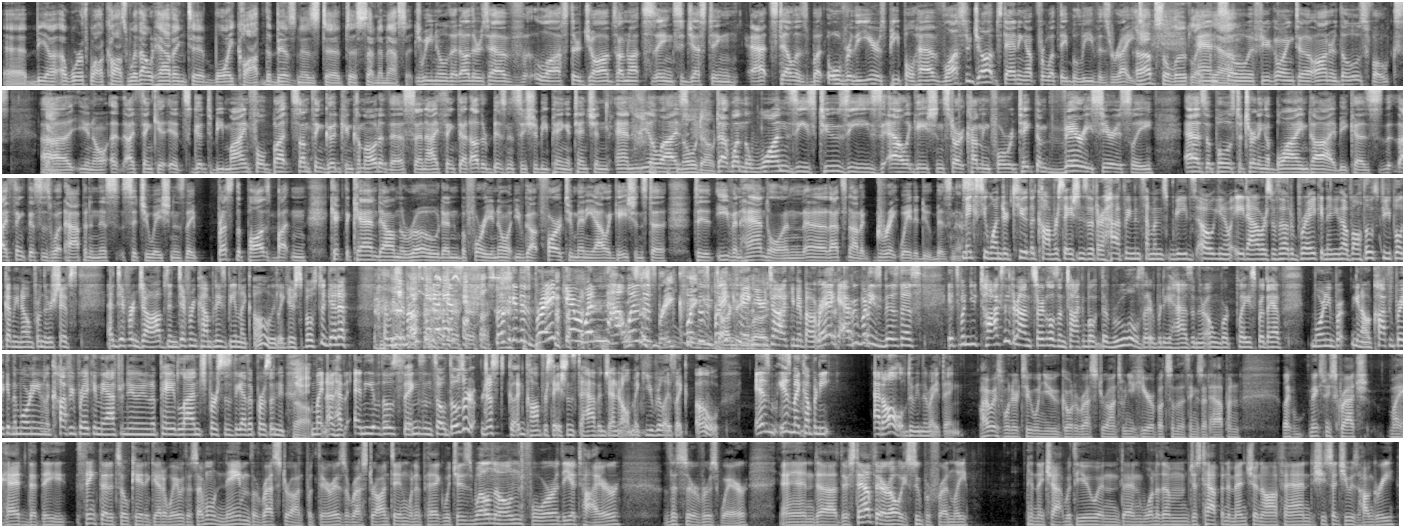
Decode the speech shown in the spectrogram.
uh, be a, a, worthwhile cause without having to boycott the business to, to send a message. We know that others have lost their jobs. I'm not saying suggesting at Stella's, but over the years, people have lost their jobs standing up for what they believe is right. Absolutely. And yeah. so if you're going to honor those folks, uh, you know, I think it's good to be mindful, but something good can come out of this. And I think that other businesses should be paying attention and realize no doubt. that when the onesies, twosies allegations start coming forward, take them very seriously as opposed to turning a blind eye, because I think this is what happened in this situation is they press the pause button, kick the can down the road, and before you know it, you've got far too many allegations to to even handle, and uh, that's not a great way to do business. Makes you wonder too the conversations that are happening. And someone reads, "Oh, you know, eight hours without a break," and then you have all those people coming home from their shifts at different jobs and different companies being like, "Oh, like you're supposed to get a, are we supposed to get this, supposed to get this break? When, how, what's this, this break thing this break you're thing you're talking about? Right? Like everybody's business. It's when you talk around circles and talk about the rules that everybody has in their own workplace where they have morning, you know, a coffee break in the morning and a coffee break in the afternoon and a paid lunch versus the other person who Yeah. might not have any of those things. And so those are just good conversations to have in general, make you realize like, oh, is, is my company at all doing the right thing? I always wonder too when you go to restaurants when you hear about some of the things that happen, like makes me scratch my head that they think that it's okay to get away with this. I won't name the restaurant, but there is a restaurant in Winnipeg which is well known for the attire the servers wear, and uh, their staff there are always super friendly. And they chat with you, and and one of them just happened to mention offhand. She said she was hungry,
